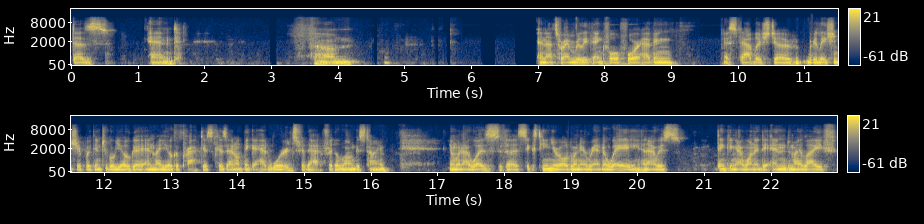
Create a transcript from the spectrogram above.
does end. Um, and that's where I'm really thankful for having established a relationship with integral yoga and my yoga practice because I don't think I had words for that for the longest time. And when I was a 16 year old, when I ran away and I was thinking I wanted to end my life,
